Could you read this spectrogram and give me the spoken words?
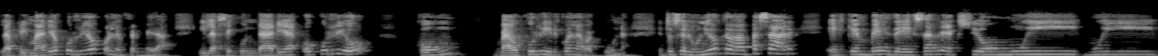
La primaria ocurrió con la enfermedad y la secundaria ocurrió con va a ocurrir con la vacuna. Entonces, lo único que va a pasar es que en vez de esa reacción muy, muy,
